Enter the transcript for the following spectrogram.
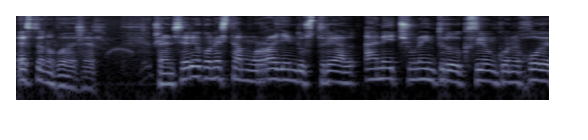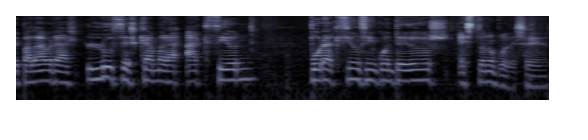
Esto no puede ser. O sea, en serio con esta morralla industrial han hecho una introducción con el juego de palabras luces, cámara, acción por acción 52. Esto no puede ser.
